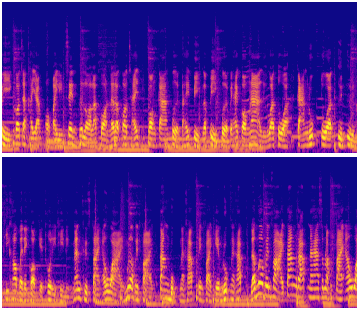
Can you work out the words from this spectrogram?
ปีกก็จะขยับออกไปริมเส้นเพื่อรอรับบอลแล้วเราก็ใช้กองกลางเปิดไปให้ปีกแล้วปีกเปิดไปให้กองหน้า หรือว่าตัวกลางรุกตัวอื่น ๆ ที่เข้าไปในกรอบเขตโทษอีกทีหนึ่งนั่นคือสไตล์เอาไวเมื่อเป็นฝ่ายตั้งบุกนะครับเป็นฝ่ายเกมรุกนะครับแล้วเมื่อเป็นฝ่ายตั้งรับนะฮะสำหรับสไตล์เอาไว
